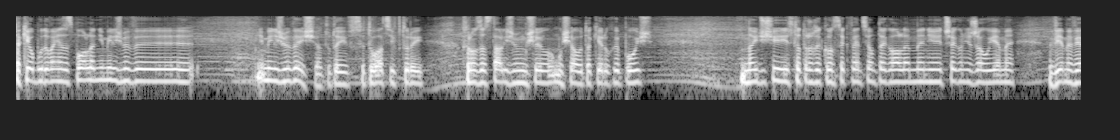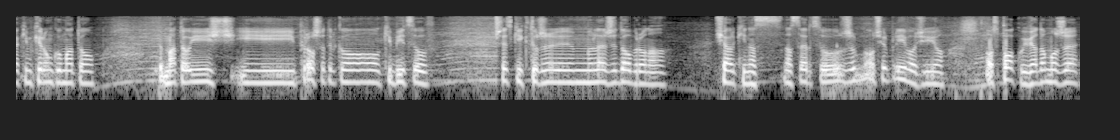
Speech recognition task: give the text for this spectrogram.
takiego budowania zespołu, ale nie mieliśmy, wy, nie mieliśmy wyjścia. Tutaj w sytuacji, w której, którą zastaliśmy, musiały, musiały takie ruchy pójść. No i dzisiaj jest to trochę konsekwencją tego, ale my niczego nie żałujemy. Wiemy w jakim kierunku ma to, ma to iść i proszę tylko kibiców, wszystkich, którym leży dobro na, siarki na, na sercu, żeby o cierpliwość i o, o spokój. Wiadomo, że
